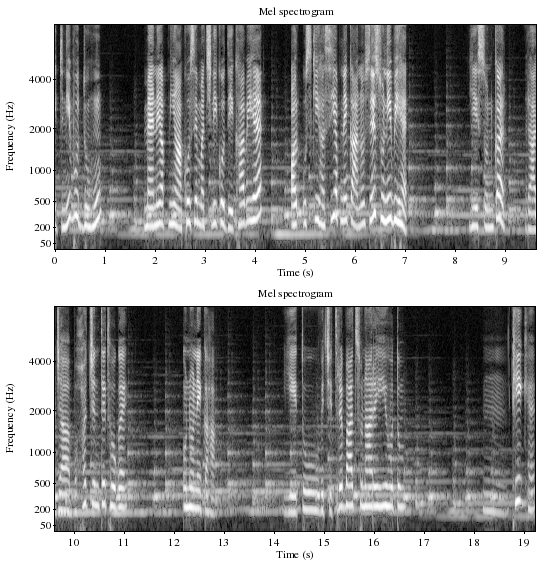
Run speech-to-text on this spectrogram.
इतनी बुद्धू हूँ? मैंने अपनी आँखों से मछली को देखा भी है और उसकी हँसी अपने कानों से सुनी भी है। ये सुनकर राजा बहुत चिंतित हो गए। उन्होंने कहा ये तो विचित्र बात सुना रही हो तुम। हम्म, ठीक है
